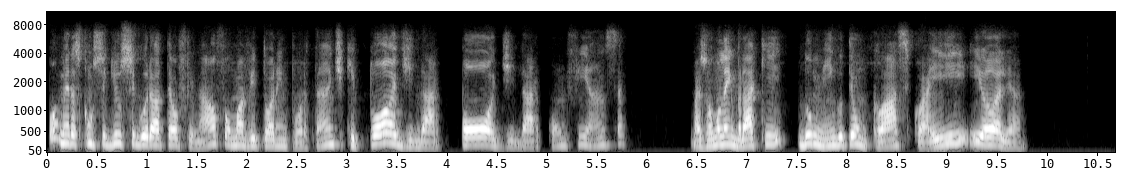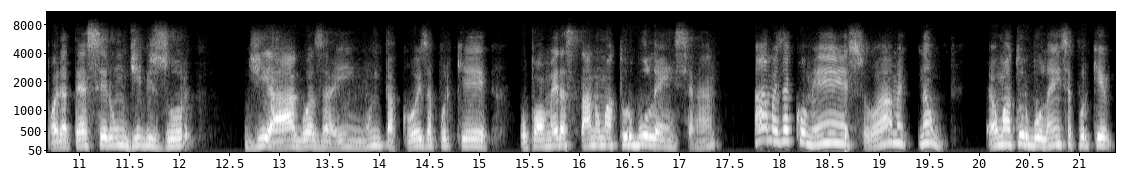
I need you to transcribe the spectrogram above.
o Palmeiras conseguiu segurar até o final, foi uma vitória importante que pode dar, pode dar confiança, mas vamos lembrar que domingo tem um clássico aí e olha, pode até ser um divisor de águas aí em muita coisa, porque o Palmeiras está numa turbulência, né? Ah, mas é começo, ah, mas não, é uma turbulência porque o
